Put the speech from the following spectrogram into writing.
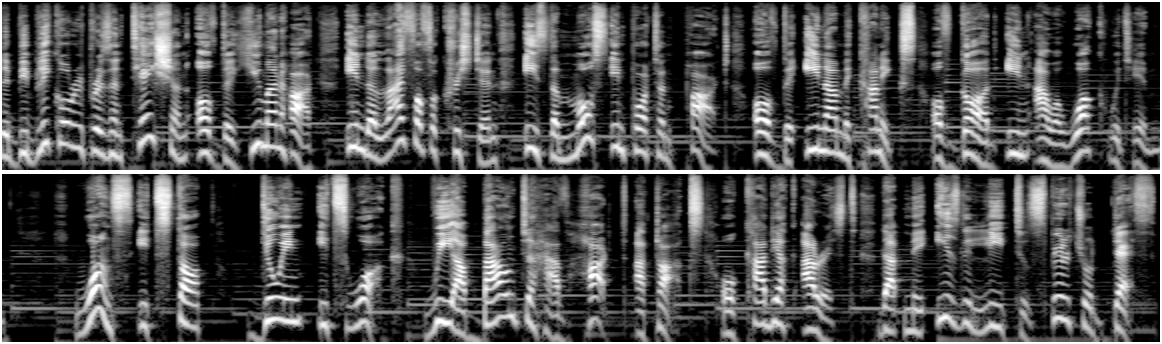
the biblical representation of the human heart in the life of a Christian is the most important part of the inner mechanics of God in our walk with Him. Once it stopped doing its work, we are bound to have heart attacks or cardiac arrest that may easily lead to spiritual death.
